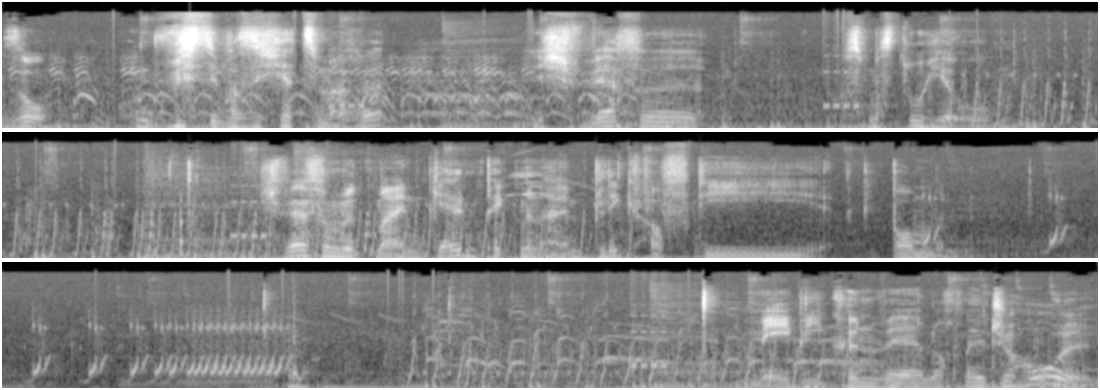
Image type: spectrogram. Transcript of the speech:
So, und wisst ihr, was ich jetzt mache? Ich werfe... Was machst du hier oben? Ich werfe mit meinen gelben Pikmin einen Blick auf die Bomben. Maybe können wir ja noch welche holen.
